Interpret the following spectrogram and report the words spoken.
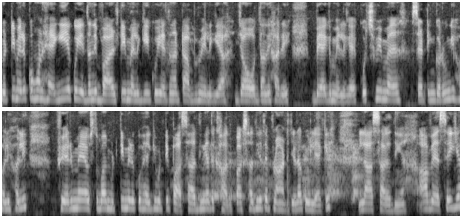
ਮਿੱਟੀ ਮੇਰੇ ਕੋਲ ਹੁਣ ਹੈਗੀ ਆ ਕੋਈ ਇੱਦਾਂ ਦੀ ਬਾਲਟੀ ਮਿਲ ਗਈ ਕੋਈ ਇੱਦਾਂ ਦਾ ਟੱਬ ਮਿਲ ਗਿਆ ਜਾਂ ਉਦਾਂ ਦੇ ਹਰੇ ਬੈਗ ਮਿਲ ਗਏ ਕੁਛ ਵੀ ਮੈਂ ਸੈਟਿੰਗ ਕਰੂੰਗੀ ਹੌਲੀ ਹੌਲੀ ਫਿਰ ਮੈਂ ਉਸ ਤੋਂ ਬਾਅਦ ਮਿੱਟੀ ਮੇਰੇ ਕੋਲ ਹੈਗੀ ਮਿੱਟੀ ਪਾ ਸਕਦੀ ਹਾਂ ਅਤੇ ਖਾਦ ਪਾ ਸਕਦੀ ਹਾਂ ਅਤੇ ਪਲਾਂਟ ਜਿਹੜਾ ਕੋਈ ਲੈ ਕੇ ਲਾ ਸਕਦੀ ਹਾਂ। ਆਹ ਵੈਸੇ ਹੀ ਆ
